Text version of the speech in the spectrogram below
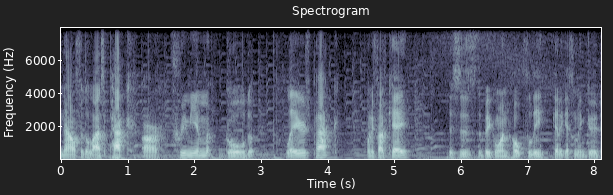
Now for the last pack, our Premium Gold Players Pack, 25k. This is the big one, hopefully. Gonna get something good.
